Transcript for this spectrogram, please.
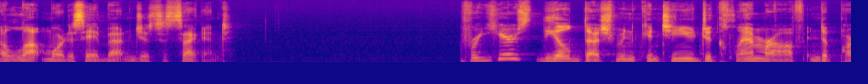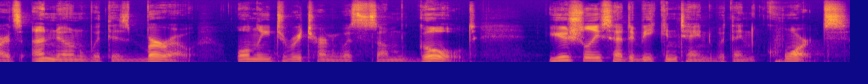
a lot more to say about in just a second. For years, the old Dutchman continued to clamber off into parts unknown with his burro, only to return with some gold, usually said to be contained within quartz.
